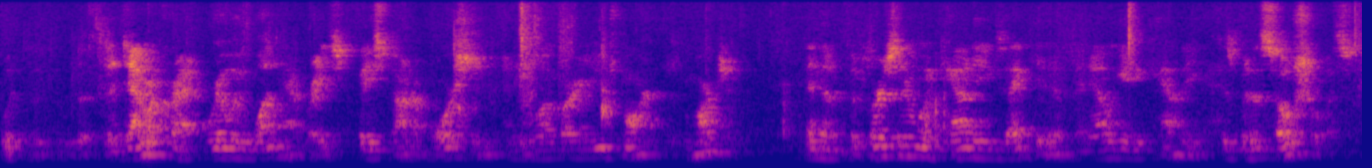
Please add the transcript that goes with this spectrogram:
with the, the the Democrat really won that race based on abortion, and he won by a huge mar- margin. And the, the person who won county executive in Allegheny County has been a socialist.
